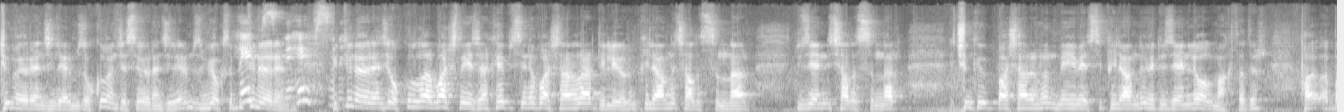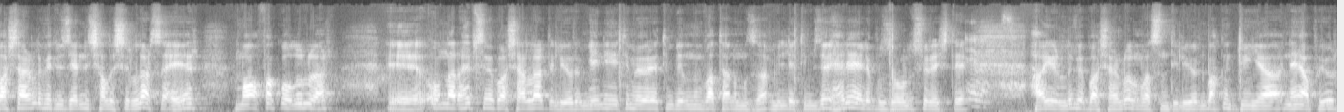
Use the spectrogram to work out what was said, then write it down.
Tüm öğrencilerimiz, okul öncesi öğrencilerimiz mi yoksa bütün Hepsini, öğrenci? hepsini. Bütün öğrenci okullar başlayacak. Hepsine başarılar diliyorum. Planlı çalışsınlar, düzenli çalışsınlar. Çünkü başarının meyvesi planlı ve düzenli olmaktadır. Başarılı ve düzenli çalışırlarsa eğer muvaffak olurlar. Ee, onlara hepsine başarılar diliyorum. Yeni eğitim ve öğretim yılının vatanımıza, milletimize hele hele bu zorlu süreçte Evet. Hayırlı ve başarılı olmasını diliyorum. Bakın dünya ne yapıyor?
